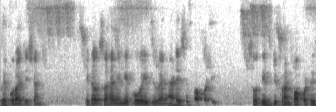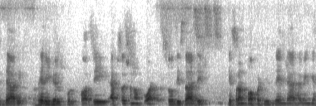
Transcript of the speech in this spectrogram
vaporization. It also having a cohesive and adhesive property. So these different properties they are very helpful for the absorption of water. So these are the different properties then they are having a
